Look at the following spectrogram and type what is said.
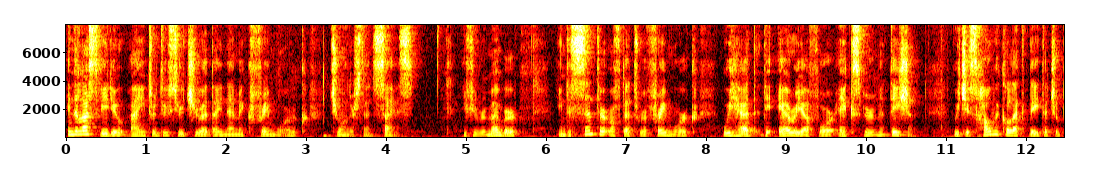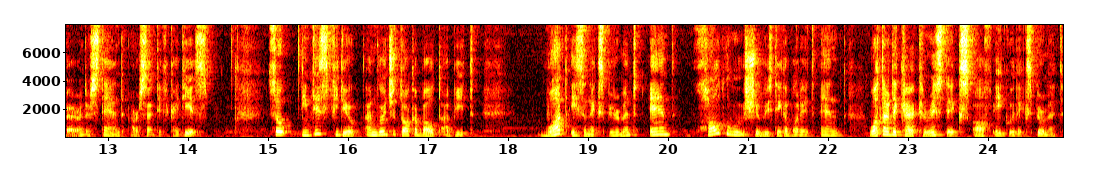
In the last video I introduced you to a dynamic framework to understand science. If you remember, in the center of that framework we had the area for experimentation which is how we collect data to better understand our scientific ideas. So in this video, I'm going to talk about a bit what is an experiment and how we, should we think about it and what are the characteristics of a good experiment.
